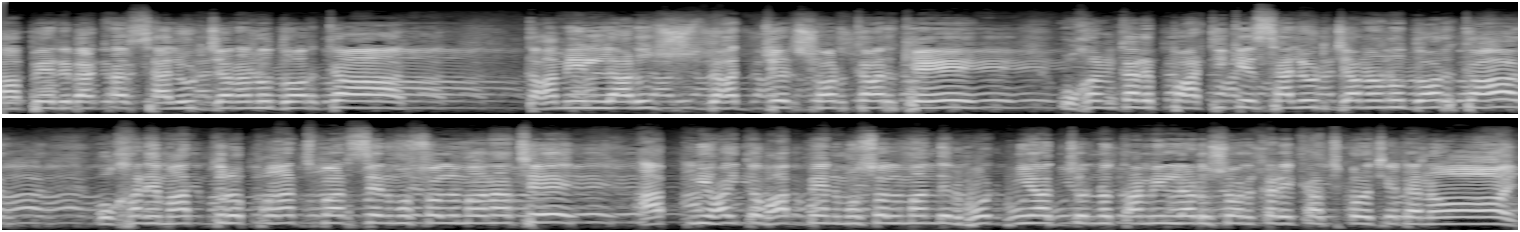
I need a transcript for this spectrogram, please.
বাপের বেটা স্যালুট জানানো দরকার। তামিলনাড়ু রাজ্যের সরকারকে, ওখানকার পার্টিকে স্যালুট জানানো দরকার। ওখানে মাত্র পাঁচ পার্সেন্ট মুসলমান আছে। আপনি হয়তো ভাববেন মুসলমানদের ভোট নেওয়ার জন্য তামিলনাড়ু সরকারে কাজ করেছে এটা নয়।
